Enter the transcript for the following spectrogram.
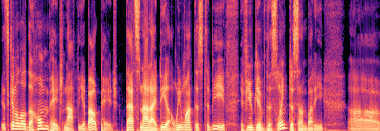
it's going to load the home page, not the about page. That's not ideal. We want this to be if you give this link to somebody, uh,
